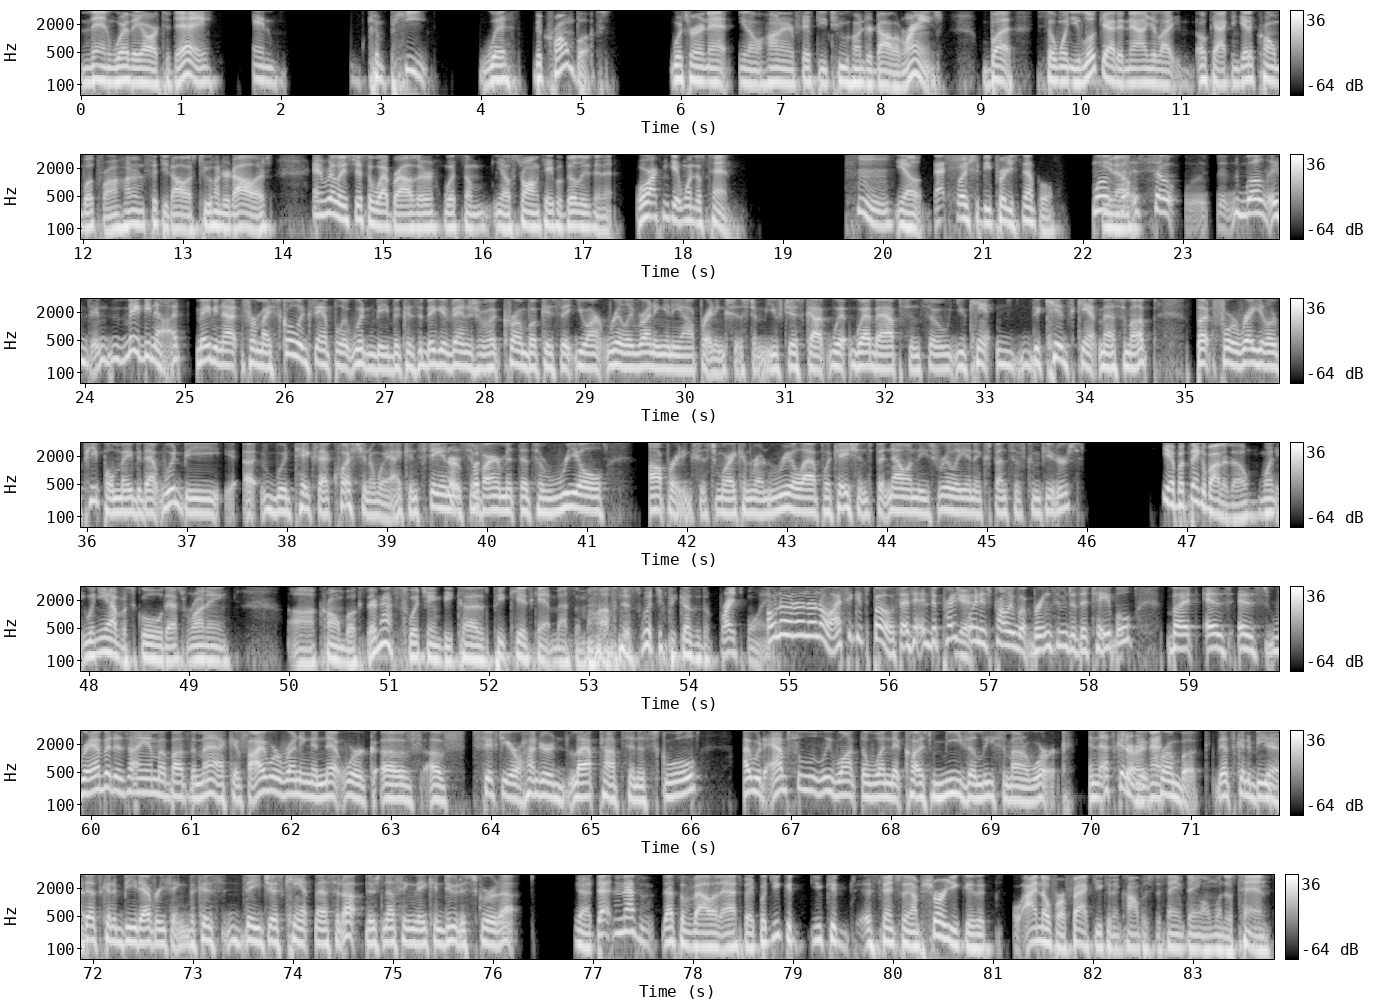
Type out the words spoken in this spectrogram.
than where they are today and compete with the Chromebooks, which are in that, you know, 150 $200 range. But so when you look at it now, you're like, okay, I can get a Chromebook for $150, $200. And really, it's just a web browser with some, you know, strong capabilities in it. Or I can get Windows 10. Hmm. You know, that choice should be pretty simple. Well, you know? so well, maybe not. Maybe not. For my school example, it wouldn't be because the big advantage of a Chromebook is that you aren't really running any operating system. You've just got web apps, and so you can't. The kids can't mess them up. But for regular people, maybe that would be uh, would take that question away. I can stay in sure, this environment that's a real operating system where I can run real applications, but now on these really inexpensive computers. Yeah, but think about it though. When when you have a school that's running uh, Chromebooks. They're not switching because kids can't mess them up. They're switching because of the price point. Oh no, no, no, no! I think it's both. I th- the price yeah. point is probably what brings them to the table. But as as rabid as I am about the Mac, if I were running a network of of fifty or hundred laptops in a school, I would absolutely want the one that caused me the least amount of work. And that's going to sure, be a Chromebook. That's going to be yeah. that's going to beat everything because they just can't mess it up. There's nothing they can do to screw it up. Yeah, that and that's that's a valid aspect. But you could you could essentially, I'm sure you could. I know for a fact you can accomplish the same thing on Windows 10,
